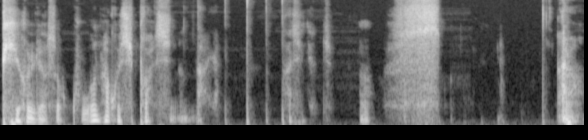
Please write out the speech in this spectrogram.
피 흘려서 구원하고 싶어 하시는 나야. 아시겠죠? 어. 알아.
